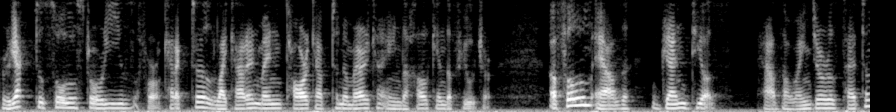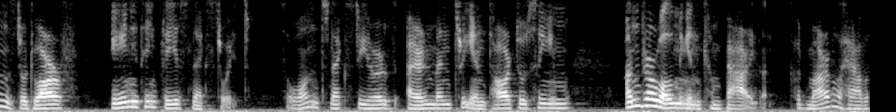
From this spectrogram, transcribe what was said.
react to solo stories for characters like Iron Man, Thor, Captain America, and the Hulk in the future? A film as grandiose as Avengers threatens to dwarf anything placed next to it. So want next year's Iron Man 3 and Thor to seem underwhelming in comparison. Could Marvel have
